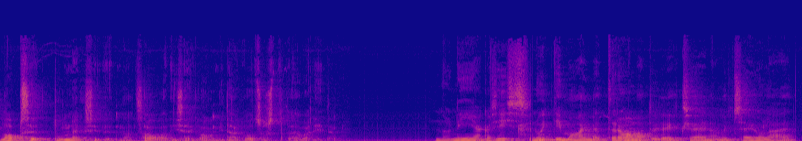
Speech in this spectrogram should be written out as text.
lapsed tunneksid, et nad saavad ise ka midagi otsustada ja valida. No nii, aga siis nutimaailm, et raamatuid eks ju enam üldse ei ole, et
